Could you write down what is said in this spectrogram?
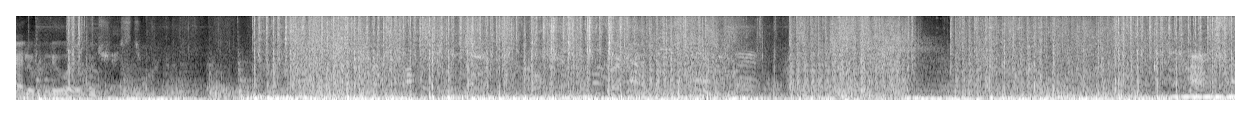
Я люблю эту часть. Кто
